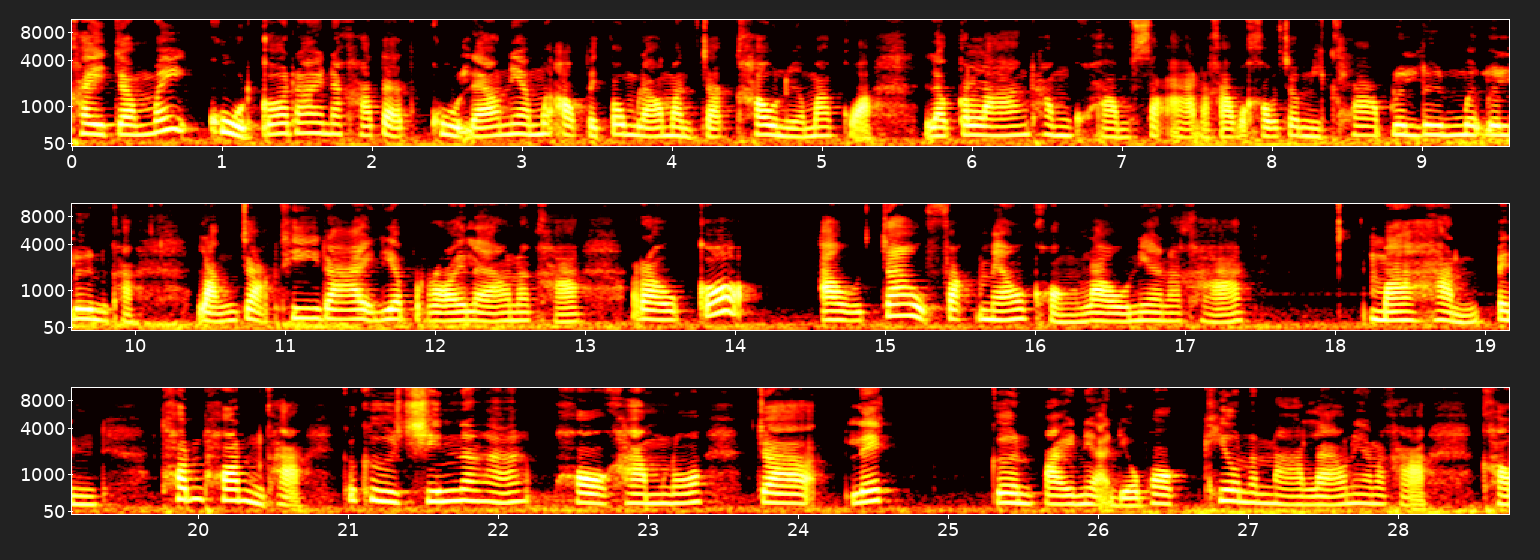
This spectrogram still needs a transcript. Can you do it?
ใครจะไม่ขูดก็ได้นะคะ แต่ขูดแล้วเนี่ยเมื่อเอาไปต้มแล้วมันจะเข้าเนื้อมากกว่า แล้วก็ล้างทำความสะอาดนะคะ ว่าเขาจะมีคราบลื่นๆเมือกลื่นๆค่ะ หลังจากที่ได้เรียบร้อยแล้วนะคะ เราก็เอาเจ้าฟักแมวของเราเนี่ยนะคะ มาหั่นเป็น ท่อนๆค่ะ ก็คือชิ้นนะคะ พอคำเนาะจะเล็กเกินไปเนี่ย เดี๋ยวพอเคี่ยวนานๆแล้วเนี่ยนะคะเขา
